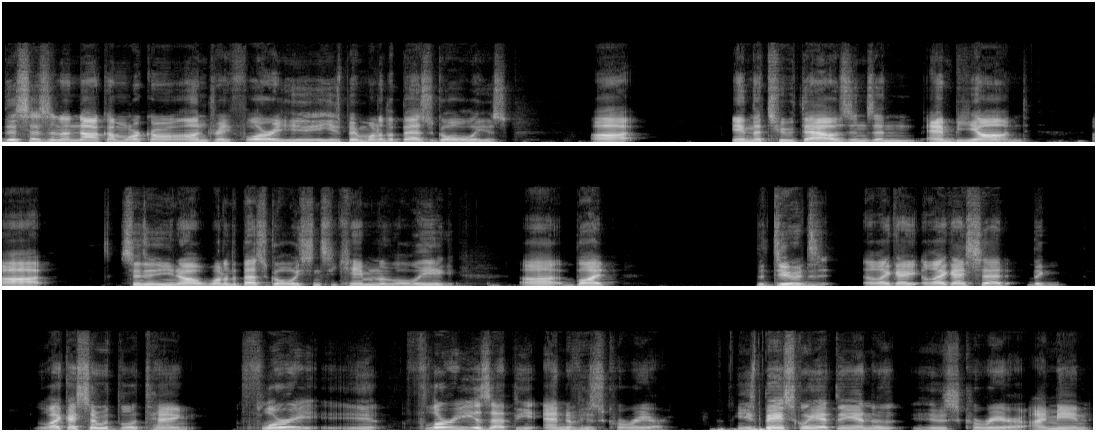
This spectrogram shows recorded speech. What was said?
This isn't a knock on Marc Andre Fleury. He he's been one of the best goalies uh, in the 2000s and and beyond. Uh, since you know one of the best goalies since he came into the league. Uh, but the dude's like I like I said the like I said with Letang, Fleury Fleury is at the end of his career. He's basically at the end of his career. I mean,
